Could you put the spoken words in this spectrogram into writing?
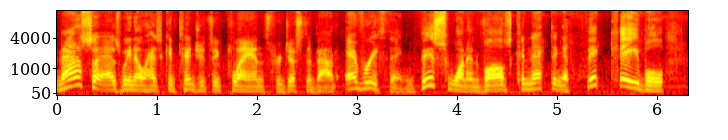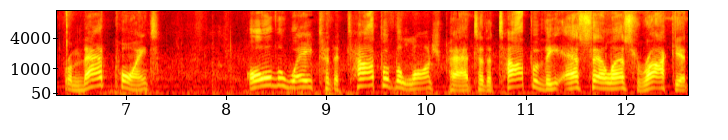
NASA, as we know, has contingency plans for just about everything. This one involves connecting a thick cable from that point all the way to the top of the launch pad, to the top of the SLS rocket,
